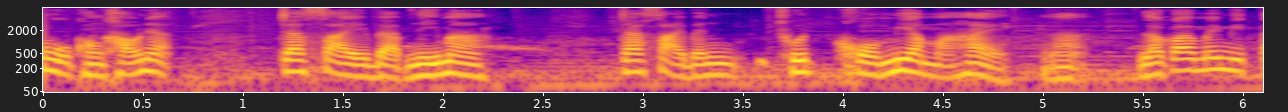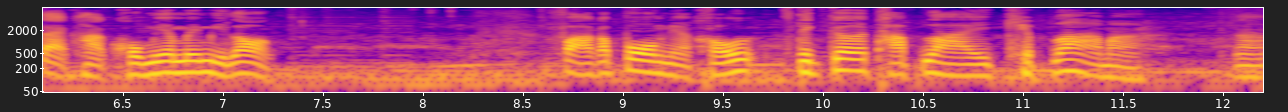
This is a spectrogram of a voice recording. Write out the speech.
มูกของเขาเนี่ยจะใส่แบบนี้มา จะใส่เป็นชุดโครเมียมมาให้นะแล้วก็ไม่มีแตกหักโครเมียมไม่มีลอก ฝากระโปรงเนี่ยเขาสติกเกอร์ทับลายเคปล่ามานะ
